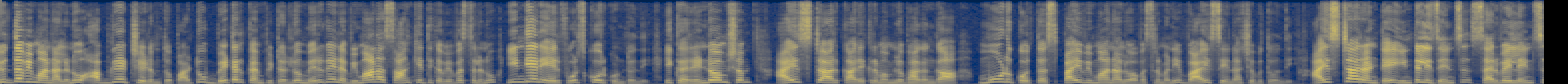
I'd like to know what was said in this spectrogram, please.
యుద్ధ విమానాలను అప్గ్రేడ్ చేయడంతో పాటు బెటర్ కంప్యూటర్లు మెరుగైన విమాన సాంకేతిక వ్యవస్థలను ఇండియన్ ఎయిర్ ఫోర్స్ కోరుకుంటుంది. ఇక రెండో అంశం ఐ స్టార్ కార్యక్రమంలో భాగంగా మూడు కొత్త స్పై విమానాలు అవసరమని వాయుసేన చెబుతోంది. ఐ స్టార్ అంటే intelligence surveillance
